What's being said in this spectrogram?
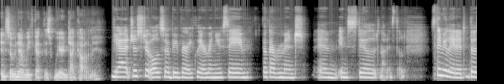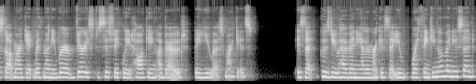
and so now we've got this weird dichotomy. Yeah, just to also be very clear, when you say the government um, instilled, not instilled, stimulated the stock market with money, we're very specifically talking about the US markets. Is that because do you have any other markets that you were thinking of when you said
